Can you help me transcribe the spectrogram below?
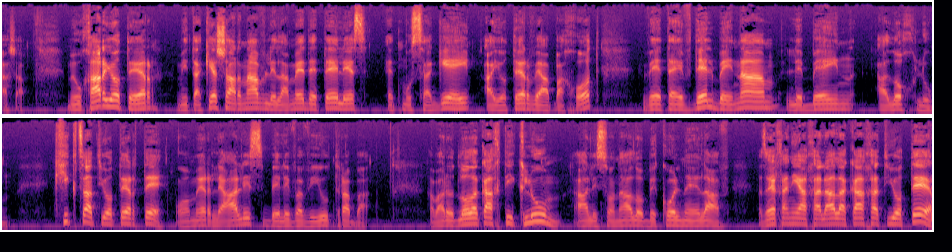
עכשיו, מאוחר יותר מתעקש ארנב ללמד את אליס את מושגי היותר והפחות, ואת ההבדל בינם לבין הלא כלום. קחי קצת יותר תה, הוא אומר לאליס בלבביות רבה. אבל עוד לא לקחתי כלום, אליס עונה לו בקול נעלב. אז איך אני יכולה לקחת יותר?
